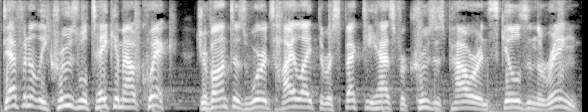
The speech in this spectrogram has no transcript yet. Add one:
Definitely Cruz will take him out quick. Gervonta's words highlight the respect he has for Cruz's power and skills in the ring.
